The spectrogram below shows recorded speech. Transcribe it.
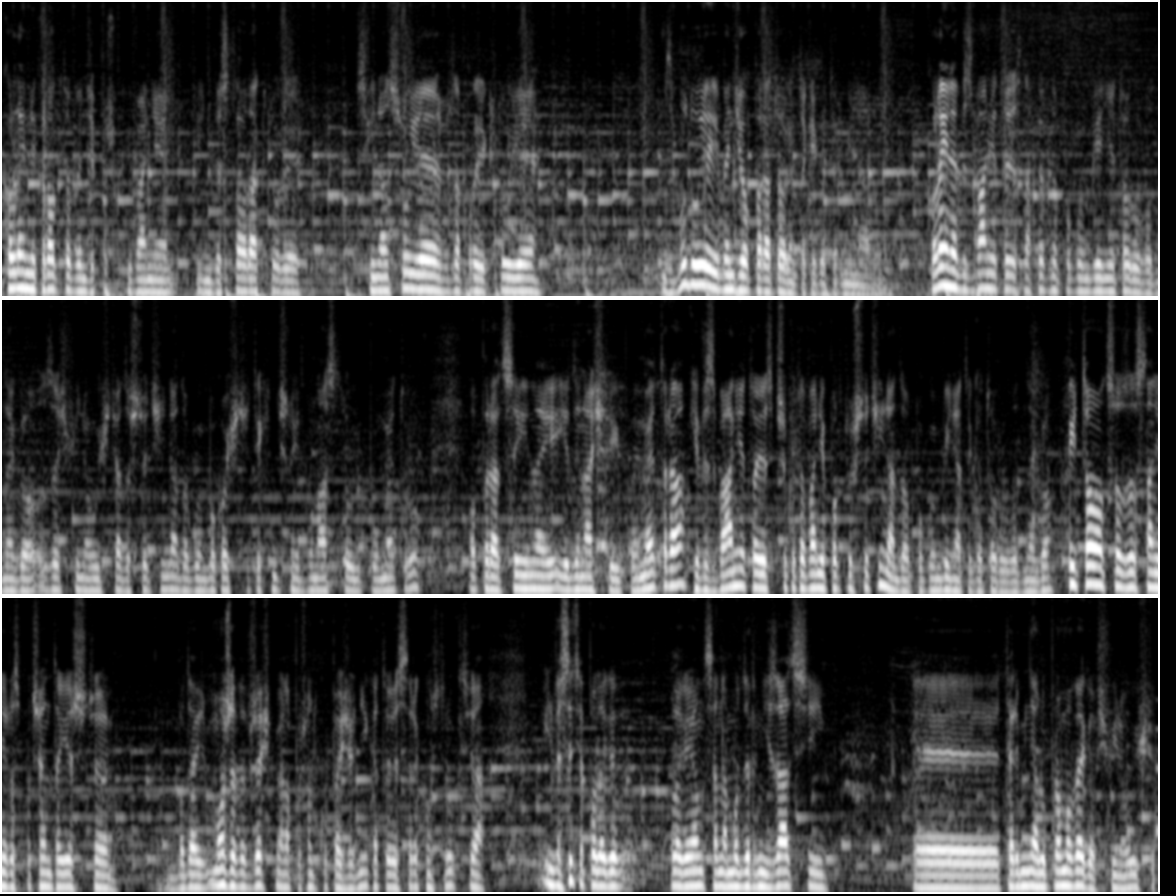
Kolejny krok to będzie poszukiwanie inwestora, który sfinansuje, zaprojektuje, zbuduje i będzie operatorem takiego terminalu. Kolejne wyzwanie to jest na pewno pogłębienie toru wodnego ze Świnoujścia do Szczecina do głębokości technicznej 12,5 metrów, operacyjnej 11,5 metra. Takie wyzwanie to jest przygotowanie portu Szczecina do pogłębienia tego toru wodnego. I to, co zostanie rozpoczęte jeszcze bodaj może we wrześniu, a na początku października, to jest rekonstrukcja, inwestycja polega, polegająca na modernizacji e, terminalu promowego w Świnoujściu.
